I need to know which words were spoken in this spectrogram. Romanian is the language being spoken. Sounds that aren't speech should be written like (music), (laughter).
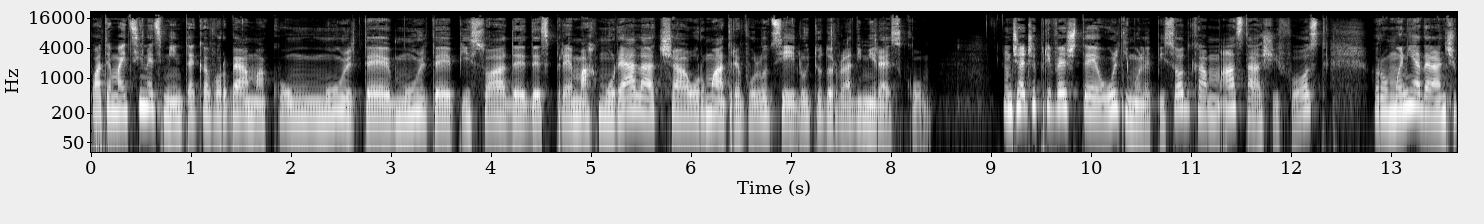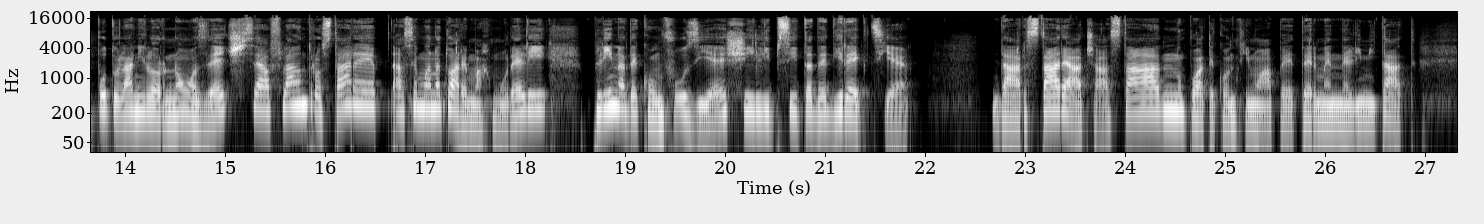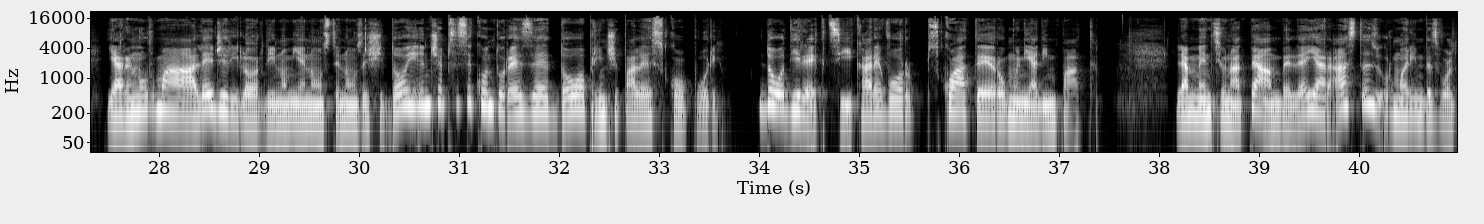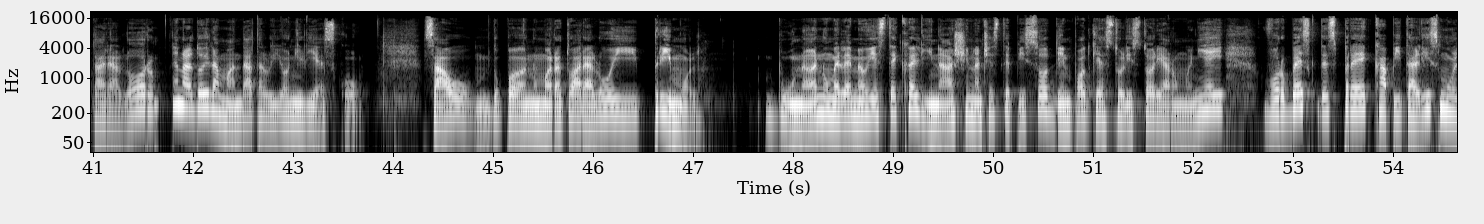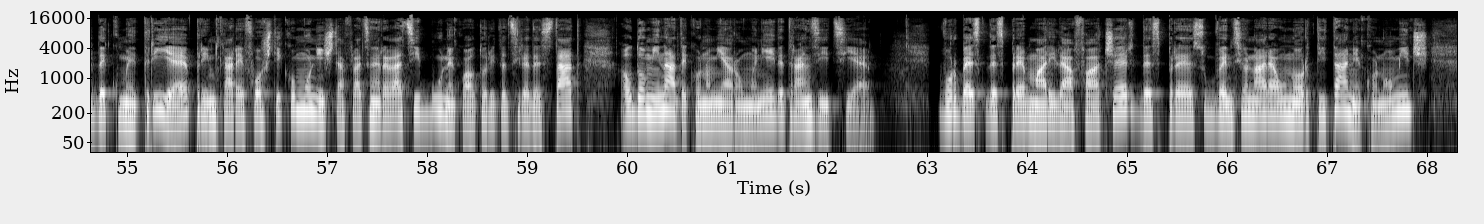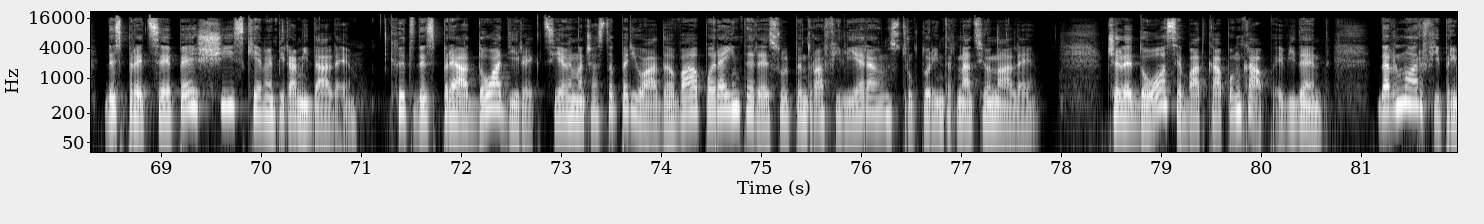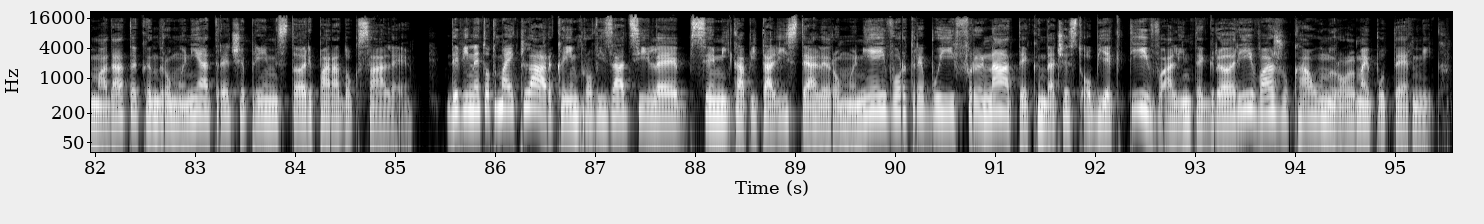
Poate mai țineți minte că vorbeam acum multe, multe episoade despre mahmureala ce a urmat Revoluției lui Tudor Vladimirescu. În ceea ce privește ultimul episod, cam asta a și fost, România de la începutul anilor 90 se afla într-o stare asemănătoare mahmurelii, plină de confuzie și lipsită de direcție. Dar starea aceasta nu poate continua pe termen nelimitat – iar în urma alegerilor din 1992 încep să se contureze două principale scopuri, două direcții care vor scoate România din pat. Le-am menționat pe ambele, iar astăzi urmărim dezvoltarea lor în al doilea mandat al lui Ion Iliescu, sau, după numărătoarea lui, primul, Bună, numele meu este Călina și în acest episod din podcastul Istoria României vorbesc despre capitalismul de cumetrie prin care foștii comuniști aflați în relații bune cu autoritățile de stat au dominat economia României de tranziție. Vorbesc despre marile afaceri, despre subvenționarea unor titani economici, despre țepe și scheme piramidale cât despre a doua direcție, în această perioadă va apărea interesul pentru afilierea în structuri internaționale. Cele două se bat cap în cap, evident, dar nu ar fi prima dată când România trece prin stări paradoxale. Devine tot mai clar că improvizațiile semicapitaliste ale României vor trebui frânate când acest obiectiv al integrării va juca un rol mai puternic.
